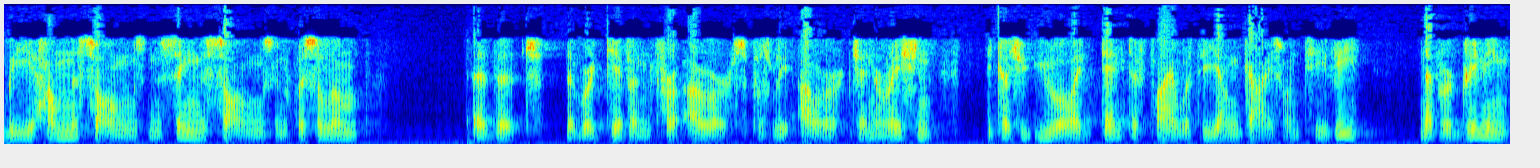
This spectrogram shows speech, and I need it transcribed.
we hum the songs and sing the songs and whistle them uh, that that were given for our supposedly our generation, because you, you will identify with the young guys on TV, never dreaming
